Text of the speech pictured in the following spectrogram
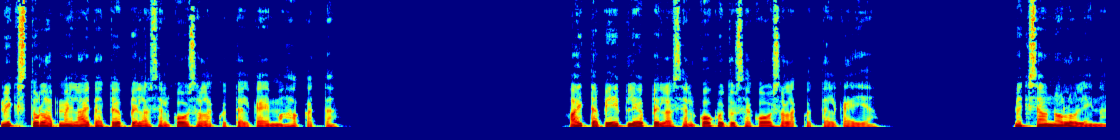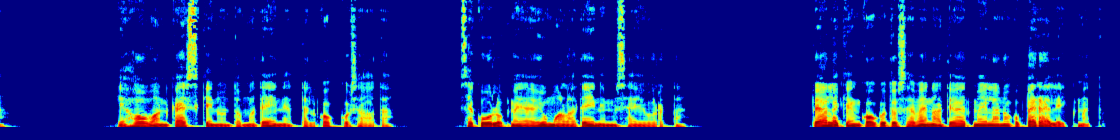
miks tuleb meil aidata õpilasel koosolekutel käima hakata? Aita piibliõpilasel koguduse koosolekutel käia. miks see on oluline? Jehova on käskinud oma teenijatel kokku saada. see kuulub meie Jumala teenimise juurde. pealegi on koguduse vennad ja õed meile nagu pereliikmed.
